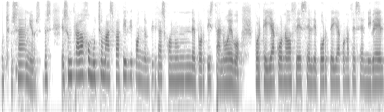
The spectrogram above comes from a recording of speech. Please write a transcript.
muchos años. Entonces, es un trabajo mucho más fácil que cuando empiezas con un deportista nuevo porque ya conoces el deporte, ya conoces el nivel,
